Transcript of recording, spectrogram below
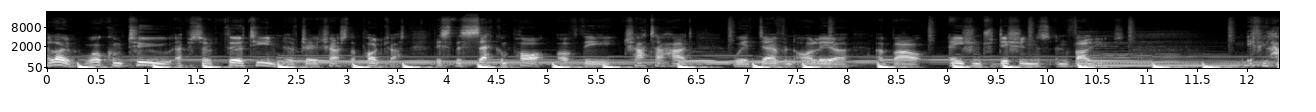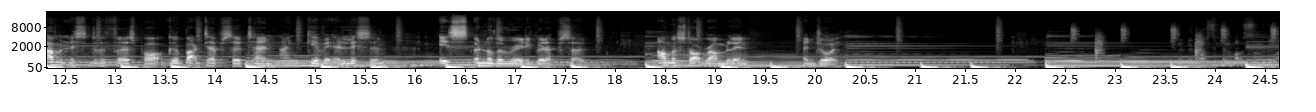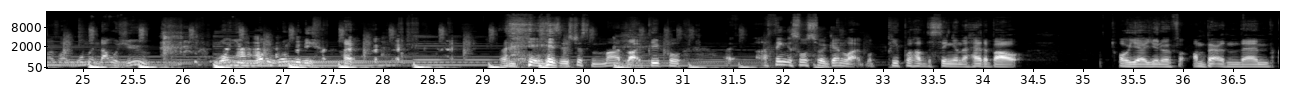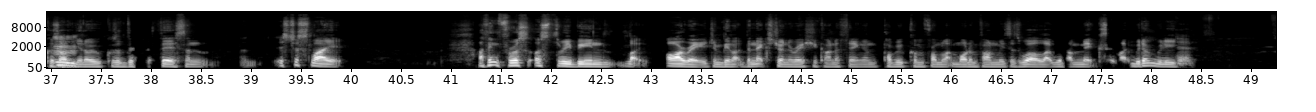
Hello, welcome to episode 13 of J Chats the podcast. This is the second part of the chat I had with Dev and Alia about Asian traditions and values. If you haven't listened to the first part, go back to episode 10 and give it a listen. It's another really good episode. I'm gonna start rambling. Enjoy. Gossiping about something. I was like, woman, that was you. What you? What is wrong with you? It is. It's just mad. Like people. I- think it's also again like people have this thing in their head about, oh yeah, you know, if I'm better than them because of Mm. you know because of this, this, and, it's just like. I think for us, us three being like our age and being like the next generation kind of thing, and probably come from like modern families as well, like with that mix, like we don't really Yeah.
